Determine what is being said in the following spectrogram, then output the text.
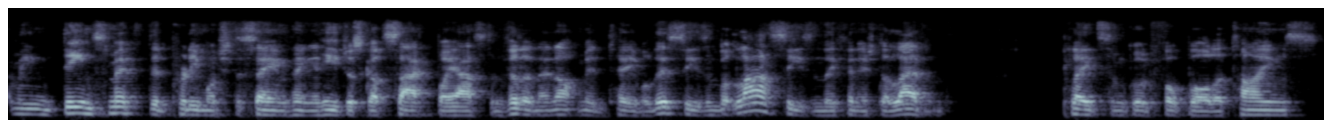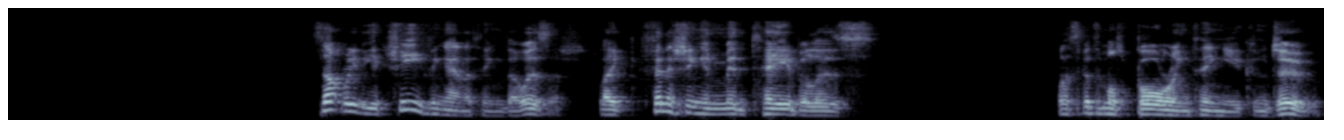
I mean, Dean Smith did pretty much the same thing, and he just got sacked by Aston Villa. They're not mid-table this season, but last season they finished eleventh, played some good football at times. It's not really achieving anything, though, is it? Like finishing in mid-table is, well, it's about the most boring thing you can do.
